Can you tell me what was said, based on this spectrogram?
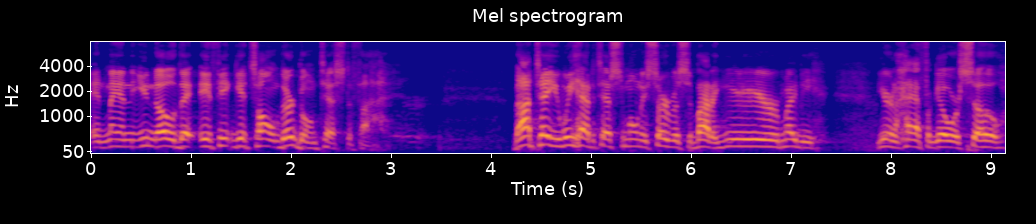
and man, you know that if it gets on, they're going to testify. But I tell you, we had a testimony service about a year, maybe a year and a half ago or so.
